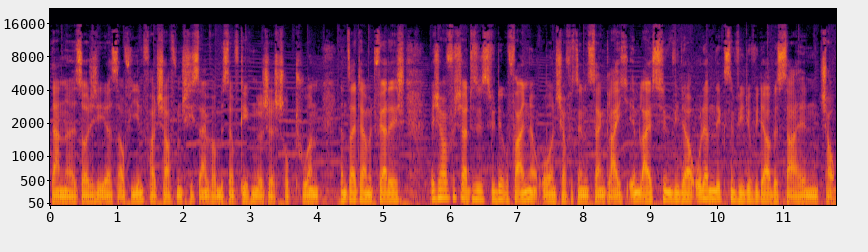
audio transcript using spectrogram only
Dann äh, solltet ihr es auf jeden Fall schaffen. Schießt einfach ein bisschen auf gegnerische Strukturen. Dann seid ihr damit fertig. Ich hoffe, euch hat dieses Video gefallen und ich hoffe, wir sehen uns dann gleich im Livestream wieder oder im nächsten Video wieder. Bis dahin, ciao.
